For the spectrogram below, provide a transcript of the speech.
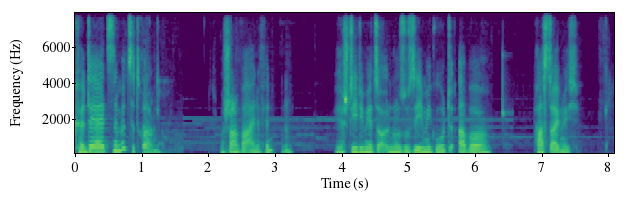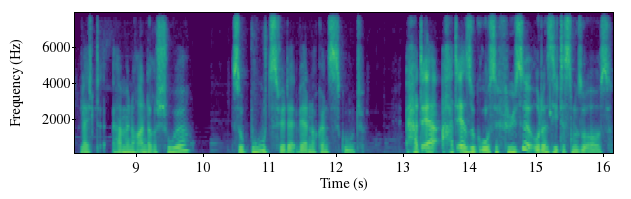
könnte er jetzt eine Mütze tragen. Mal schauen, ob wir eine finden. Hier steht ihm jetzt nur so semi-gut, aber passt eigentlich. Vielleicht haben wir noch andere Schuhe. So Boots wären noch ganz gut. Hat er, hat er so große Füße oder sieht es nur so aus?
